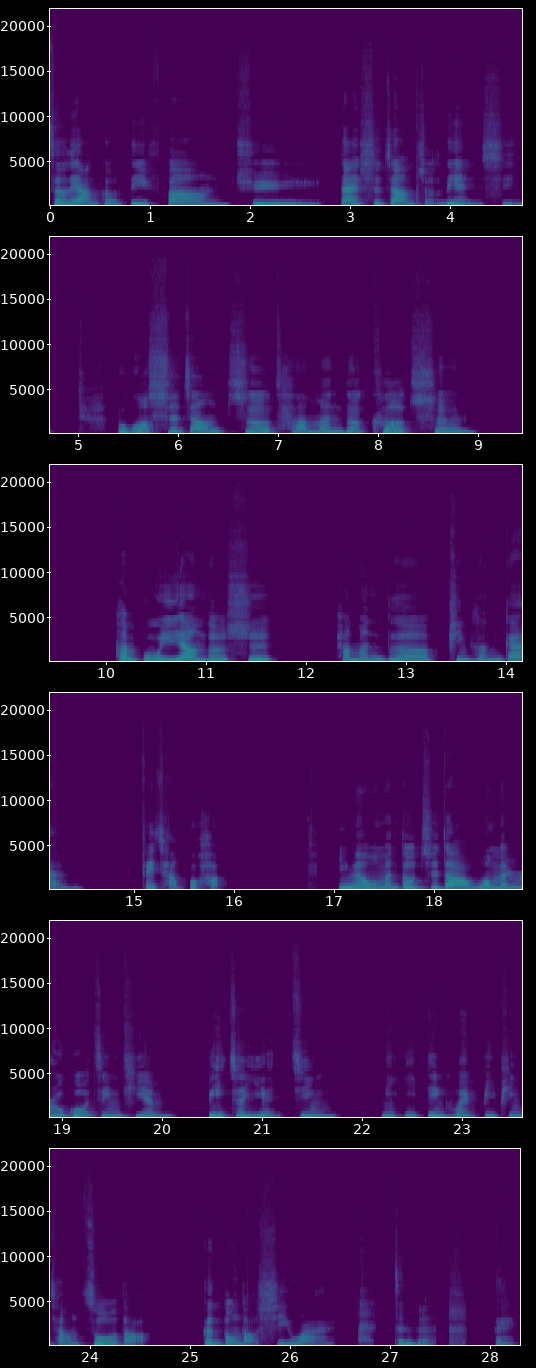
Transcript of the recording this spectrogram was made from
这两个地方去带视障者练习。不过视障者他们的课程很不一样的是，他们的平衡感非常不好。因为我们都知道，我们如果今天闭着眼睛，你一定会比平常做到更东倒西歪。真的，对，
